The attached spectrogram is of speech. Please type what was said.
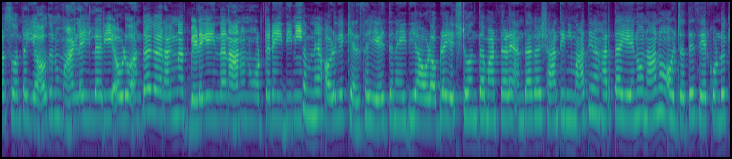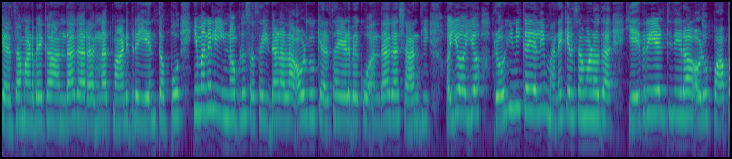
ಒರೆಸು ಅಂತ ಯಾವುದನ್ನು ಮಾಡಲೇ ಇಲ್ಲ ರೀ ಅವಳು. ಅಂದಾಗ, ರಂಗನಾಥ್, ಬೆಳಗ್ಗೆಯಿಂದ ನಾನು ನೋಡ್ತಾನೆ ಇದ್ದೀನಿ. ಸುಮ್ಮನೆ ಅವಳಿಗೆ ಕೆಲಸ ಹೇಳ್ತಾನೆ ಇದೆಯಾ? ಅವಳೊಬ್ಳೆ ಎಷ್ಟು ಅಂತ ಮಾಡ್ತಾಳೆ? ಅಂದಾಗ, ಶಾಂತಿ ನಿಮ್ಮ ಮಾತಿನ ಅರ್ಥ ಏನೋ ನಾನು ಅವಳ ಜೊತೆ ಸೇರಿಕೊಂಡು ಕೆಲಸ ಮಾಡಬೇಕಾ? ಅಂದಾಗ, ರಂಗನಾಥ್ ಮಾಡಿದರೆ ಏನು ತಪ್ಪು? ಈ ಮನೇಲಿ ಇನ್ನೊಬ್ಳು ಸೊಸೆ ಇದ್ದಾಳಲ್ಲ, ಅವಳಿಗೂ ಕೆಲಸ ಹೇಳಬೇಕು. ಅಂದಾಗ, ಶಾಂತಿ, ಅಯ್ಯೋ ಅಯ್ಯೋ, ರೋಹಿಣಿ ಕೈಯಲ್ಲಿ ಮನೆ ಕೆಲಸ ಮಾಡೋದ? ಏದ್ರಿ ಹೇಳ್ತಿದ್ದೀರಾ? ಅವಳು ಪಾಪ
